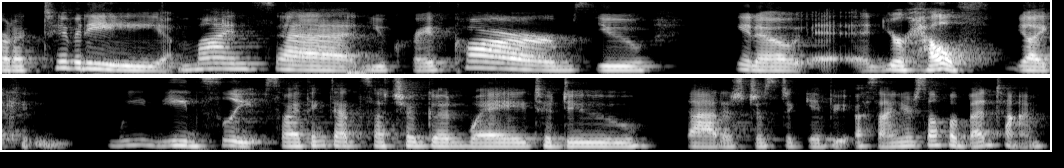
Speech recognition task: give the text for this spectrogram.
productivity, mindset, you crave carbs, you, you know, your health. Like we need sleep. So I think that's such a good way to do that is just to give you assign yourself a bedtime.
